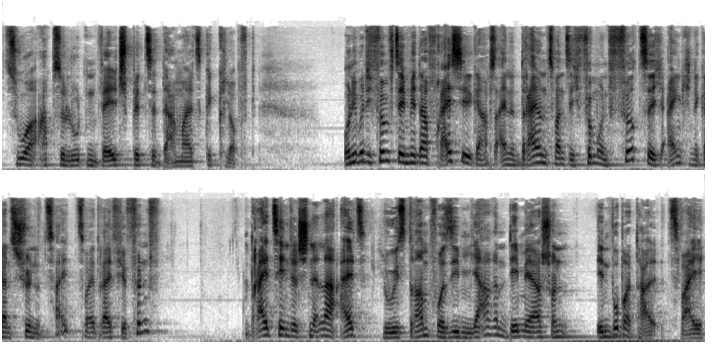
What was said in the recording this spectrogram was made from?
zur absoluten Weltspitze damals geklopft. Und über die 50 Meter Freistil gab es eine 23,45, eigentlich eine ganz schöne Zeit, 2, 3, 4, 5 drei Zehntel schneller als Louis Dram vor sieben Jahren, dem er ja schon in Wuppertal zwei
